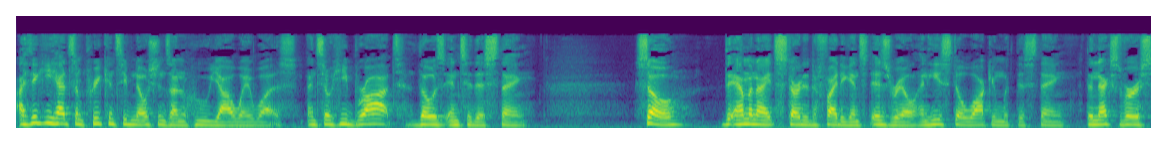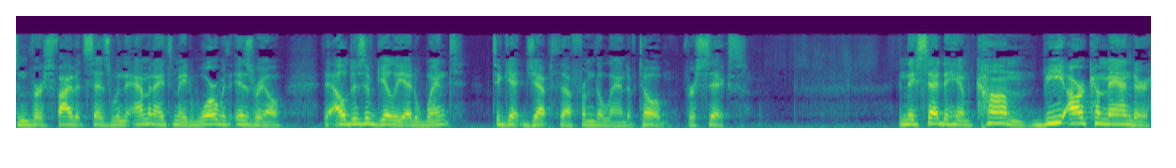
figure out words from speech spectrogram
I think he had some preconceived notions on who Yahweh was. And so he brought those into this thing. So the Ammonites started to fight against Israel, and he's still walking with this thing. The next verse, in verse 5, it says, When the Ammonites made war with Israel, the elders of Gilead went to get Jephthah from the land of Tob. Verse 6. And they said to him, Come, be our commander,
